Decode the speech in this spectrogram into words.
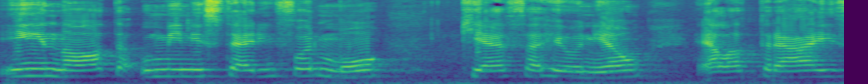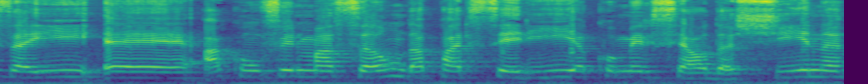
e em nota o Ministério informou que essa reunião ela traz aí é, a confirmação da parceria comercial da China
